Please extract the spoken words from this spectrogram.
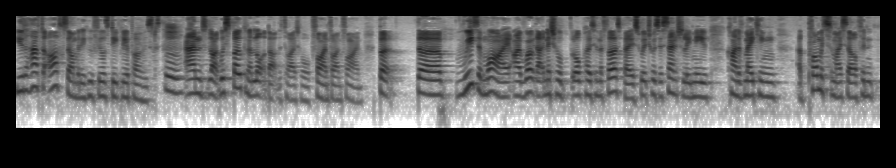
You'd have to ask somebody who feels deeply opposed. Hmm. And like we've spoken a lot about the title, fine, fine, fine. But the reason why I wrote that initial blog post in the first place, which was essentially me kind of making a promise to myself and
